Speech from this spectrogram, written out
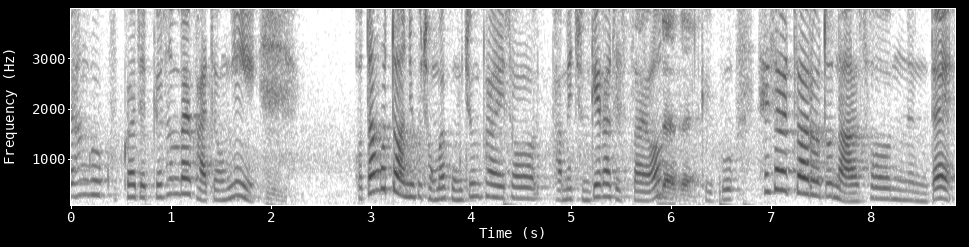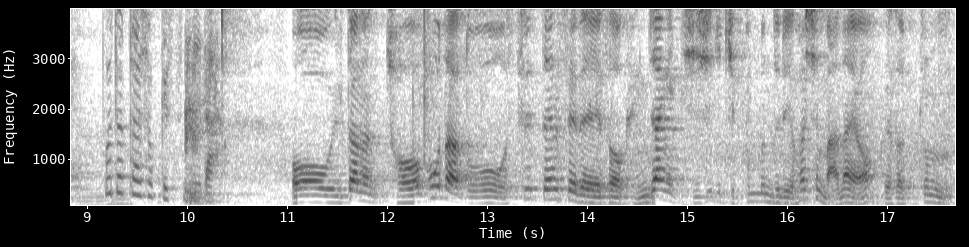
한국 국가대표 선발 과정이 음. 어떤 것도 아니고 정말 공중파에서 밤에 중계가 됐어요. 네네. 그리고 해설자로도 나섰는데 뿌듯하셨겠습니다. 어 일단은 저보다도 street dance에 대해서 굉장히 지식이 깊은 분들이 훨씬 많아요. 그래서 좀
